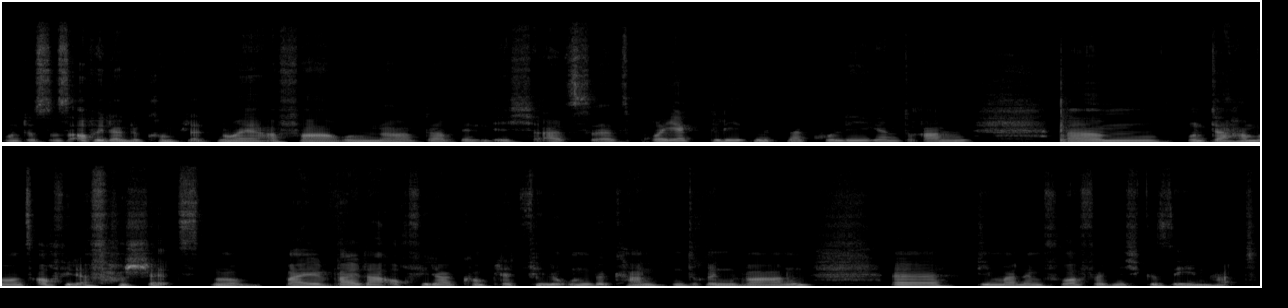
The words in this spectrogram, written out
Und das ist auch wieder eine komplett neue Erfahrung. Ne? Da bin ich als, als Projektlead mit einer Kollegin dran. Ähm, und da haben wir uns auch wieder verschätzt, ne? weil, weil da auch wieder komplett viele Unbekannten drin waren, äh, die man im Vorfeld nicht gesehen hat.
